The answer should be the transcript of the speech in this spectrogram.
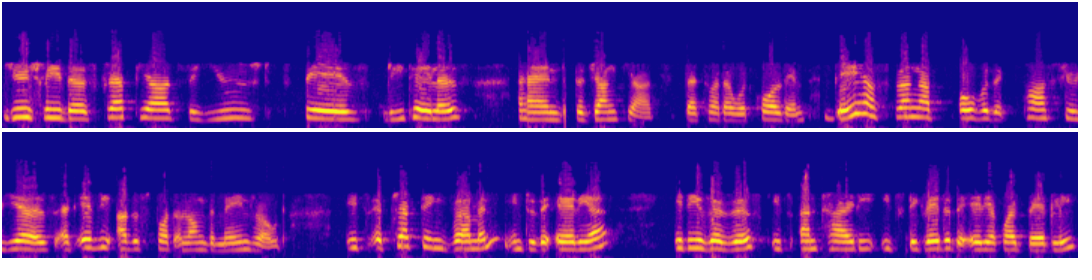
Usually the scrapyards, the used spares retailers, and the junkyards. That's what I would call them. They have sprung up over the past few years at every other spot along the main road. It's attracting vermin into the area. It is a risk. It's untidy. It's degraded the area quite badly.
